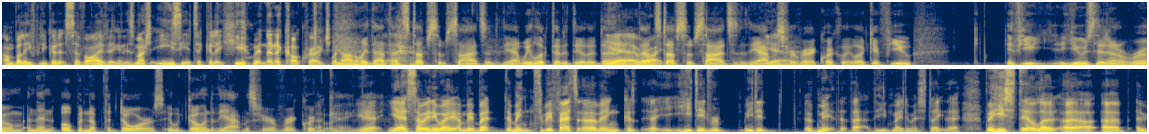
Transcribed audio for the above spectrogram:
unbelievably good at surviving, and it's much easier to kill a human than a cockroach. Well, not only that, that stuff subsides into the. We looked at it the other day. Yeah, that right. stuff subsides into the atmosphere Yeah. very quickly. Like if you if you used it in a room and then opened up the doors, it would go into the atmosphere very quickly. Okay, yeah, yeah. So anyway, I mean, but I mean, to be fair to Irving, because uh, he did re- he did admit that, that he'd made a mistake there, but he's still a, a, a, a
